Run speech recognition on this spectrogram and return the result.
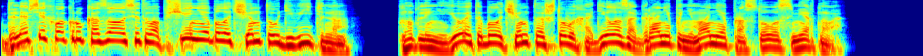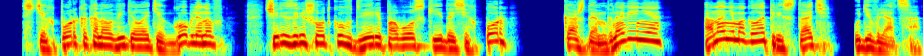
Для всех вокруг казалось, это вообще не было чем-то удивительным, но для нее это было чем-то, что выходило за грани понимания простого смертного. С тех пор, как она увидела этих гоблинов через решетку в двери повозки и до сих пор, каждое мгновение, она не могла перестать удивляться.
